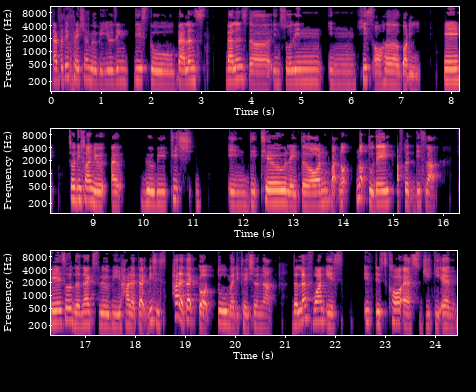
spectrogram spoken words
diabetic patient will be using this to balance balance the insulin in his or her body. Okay? So this one you I will be teach in detail later on but not not today after this lah. Okay so the next will be heart attack. This is heart attack got two medication ah the left one is it is called as GTN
